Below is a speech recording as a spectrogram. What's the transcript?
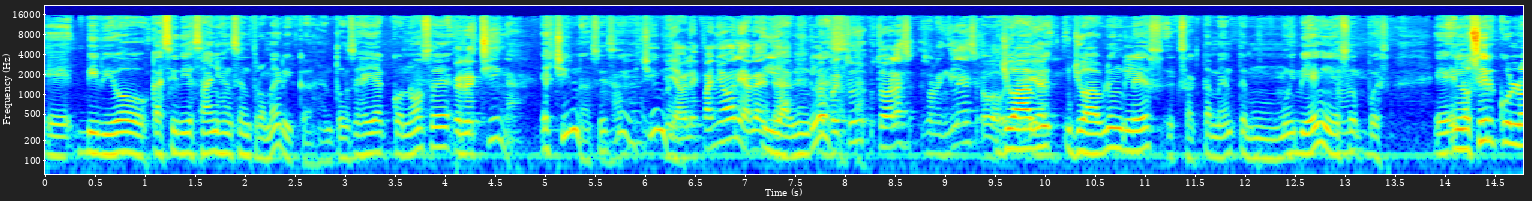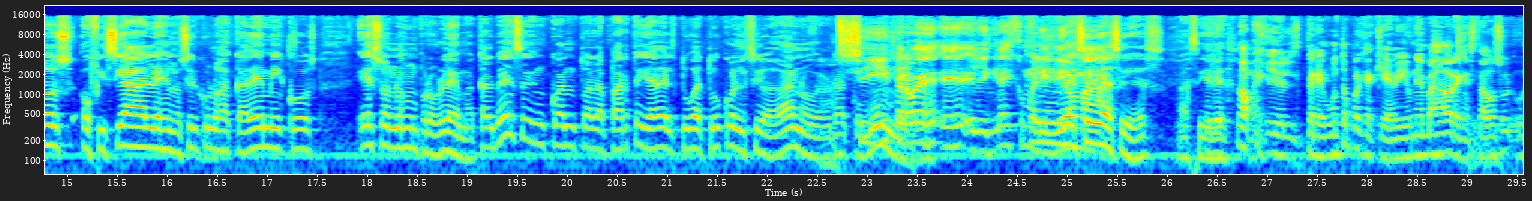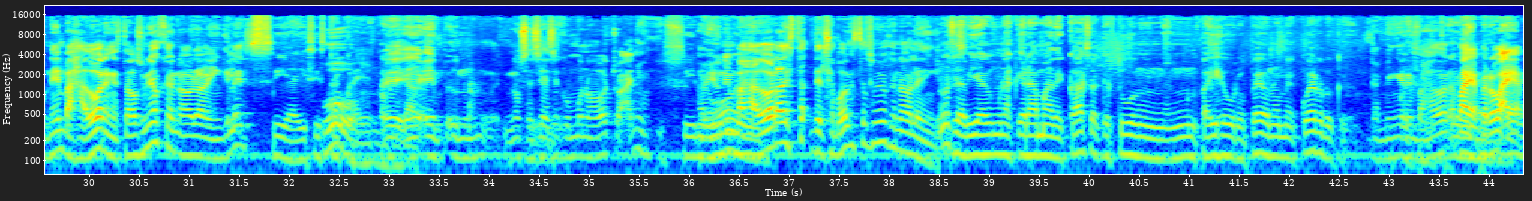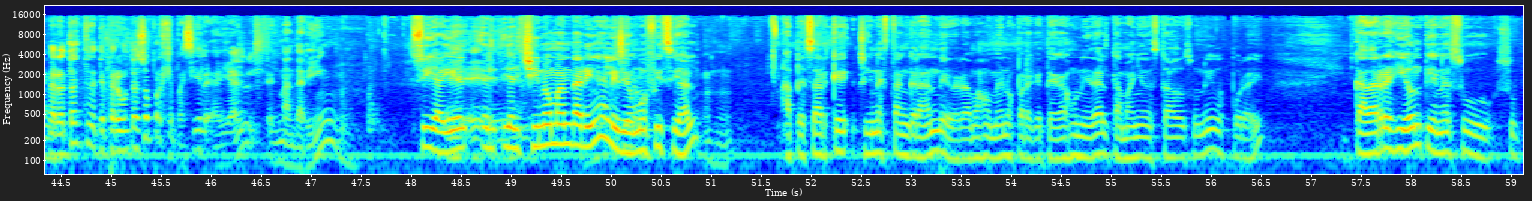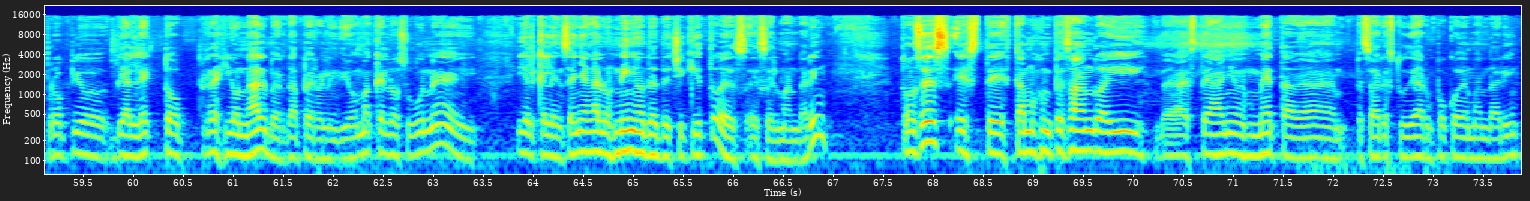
eh, vivió casi 10 años en Centroamérica. Entonces ella conoce... Pero es china. Es china, sí, sí, es china. Y habla español y habla, y habla inglés. Pues, ¿tú, ¿tú, hablas solo inglés? O, yo, hablo, yo hablo inglés exactamente muy bien y eso pues eh, en los círculos oficiales, en los círculos académicos, eso no es un problema. Tal vez en cuanto a la parte ya del tú a tú con el ciudadano, ¿verdad? Sí, pero el inglés es como el, idioma. Sí, así es. Así es. No, yo pregunto porque aquí había un embajador en Estados Unidos, una embajadora en Estados Unidos que no hablaba inglés. Sí, ahí sí está. Uh, eh, no sé si hace como unos ocho años. había una embajadora del Salvador en Estados Unidos que no hablaba inglés. No, si había una que era ama de casa que estuvo en, un país europeo, no me acuerdo. que También era pues, embajadora. vaya, pero vaya, pero entonces te, pregunto eso porque pues sí, había el mandarín. Sí, ahí el, el, el, chino mandarín es el idioma oficial, a pesar que China es tan grande, ¿verdad? Más o menos para que te hagas una idea del tamaño de Estados Unidos por ahí. Cada región tiene su, su propio dialecto regional, ¿verdad? Pero el idioma que los une y, y el que le enseñan a los niños desde chiquito es, es el mandarín. Entonces, este, estamos empezando ahí, ¿verdad? este año es meta, ¿verdad? empezar a estudiar un poco de mandarín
